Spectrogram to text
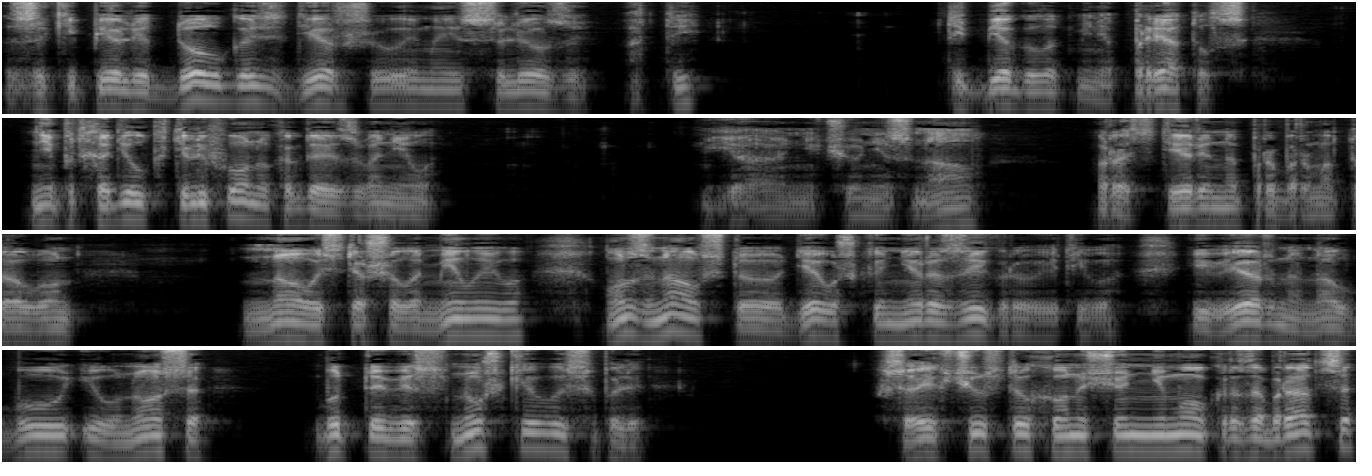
закипели долго сдерживаемые слезы. — А ты? Ты бегал от меня, прятался, не подходил к телефону, когда я звонила. — Я ничего не знал, — растерянно пробормотал он. Новость ошеломила его. Он знал, что девушка не разыгрывает его. И верно, на лбу и у носа будто веснушки высыпали. В своих чувствах он еще не мог разобраться.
